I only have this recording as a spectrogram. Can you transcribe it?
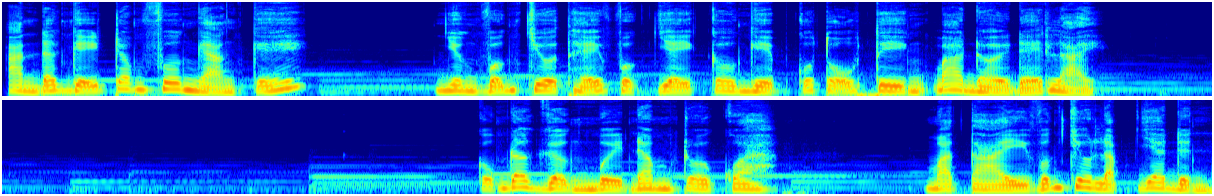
anh đã nghĩ trăm phương ngàn kế, Nhưng vẫn chưa thể vực dậy cơ nghiệp của tổ tiên ba đời để lại. Cũng đã gần 10 năm trôi qua, Mà Tài vẫn chưa lập gia đình.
